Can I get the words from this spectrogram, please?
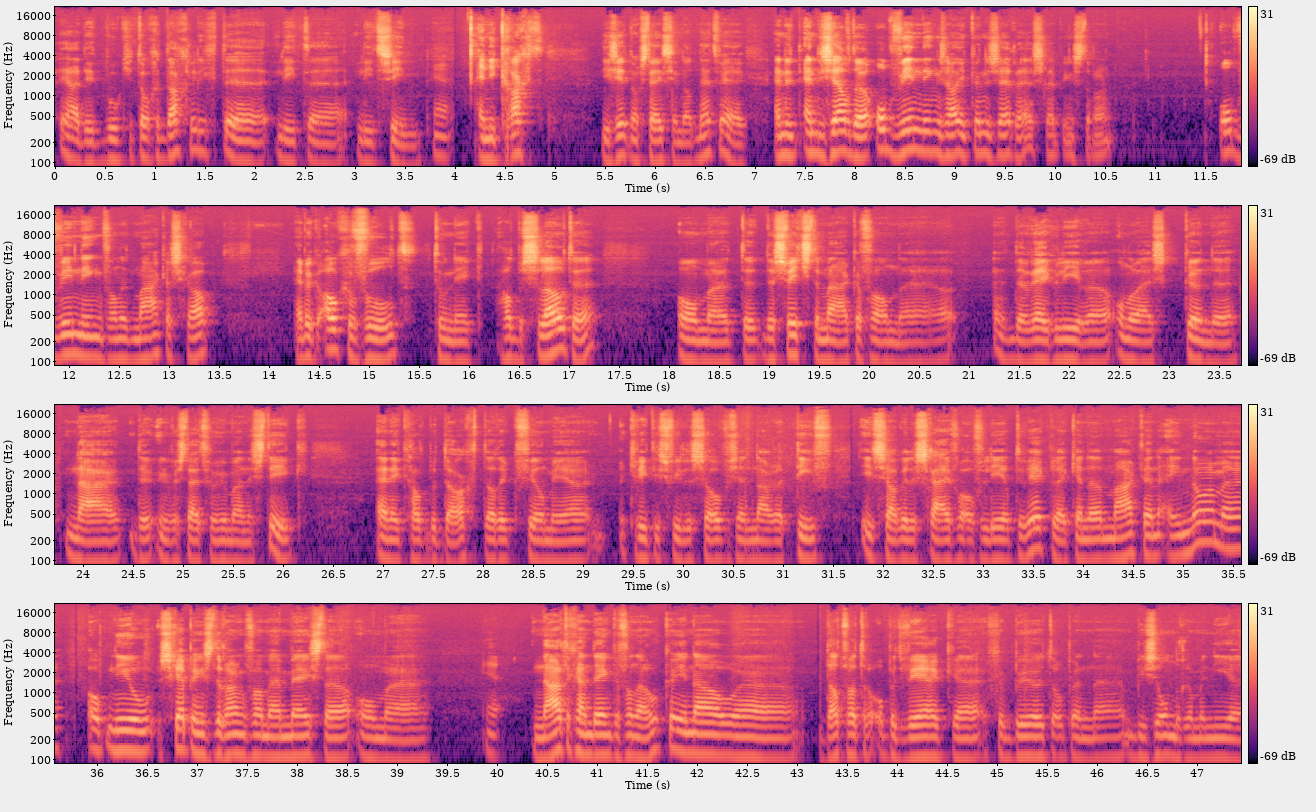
ja, dit boekje toch het daglicht liet, liet zien. Ja. En die kracht die zit nog steeds in dat netwerk. En, het, en diezelfde opwinding zou je kunnen zeggen, hè, scheppingsdrang. Opwinding van het makerschap heb ik ook gevoeld toen ik had besloten om uh, te, de switch te maken van de reguliere onderwijskunde naar de Universiteit voor Humanistiek. En ik had bedacht dat ik veel meer kritisch filosofisch en narratief iets zou willen schrijven over leren op de werkplek. En dat maakte een enorme opnieuw scheppingsdrang van mijn meester om uh, ja. na te gaan denken van nou, hoe kun je nou dat wat er op het werk gebeurt op een bijzondere manier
